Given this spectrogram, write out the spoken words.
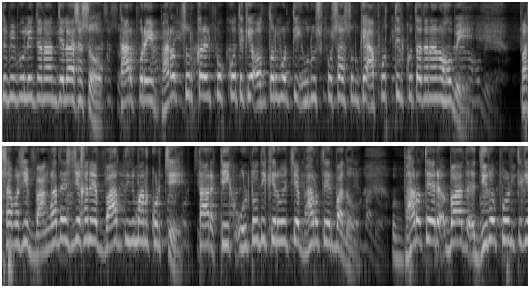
দেবে বলে জানান জেলা শাসক। তারপরে ভারত সরকারের পক্ষ থেকে অন্তর্বর্তী ইউনুস প্রশাসনকে আপত্তির কথা জানানো হবে। পাশাপাশি বাংলাদেশ যেখানে বাঁধ নির্মাণ করছে, তার ঠিক উল্টো দিকে রয়েছে ভারতের বাঁধও। ভারতের বাঁধ জিরো পয়েন্ট থেকে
